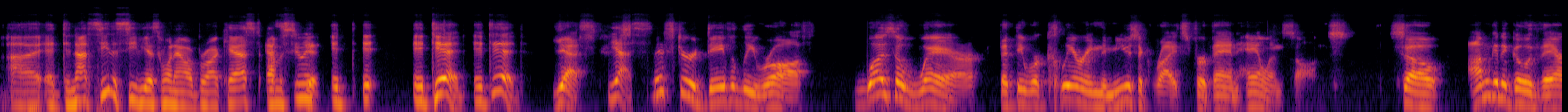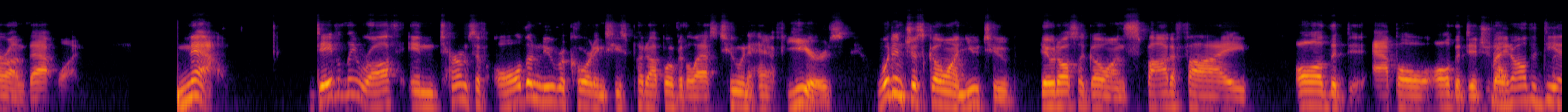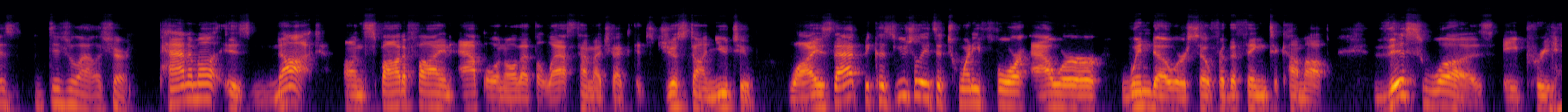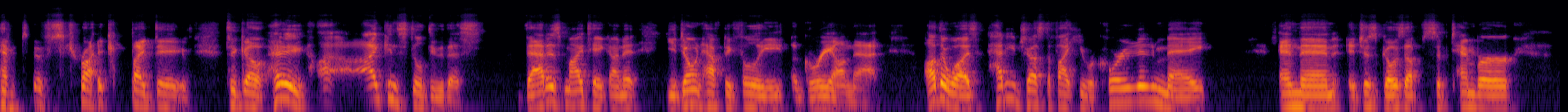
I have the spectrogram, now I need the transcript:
uh, I did not see the CBS one hour broadcast. I'm Yes, it assuming it, it it did. It did. Yes. Yes. Mr. David Lee Roth was aware that they were clearing the music rights for Van Halen songs. So I'm going to go there on that one. Now, David Lee Roth, in terms of all the new recordings he's put up over the last two and a half years, wouldn't just go on YouTube. They would also go on Spotify, all the d- Apple, all the digital. Right. All the DS digital outlets. Sure. Panama is not on Spotify and Apple and all that. The last time I checked, it's just on YouTube. Why is that? Because usually it's a 24 hour window or so for the thing to come up. This was a preemptive strike by Dave to go, hey, I, I can still do this. That is my take on it. You don't have to fully agree on that. Otherwise, how do you justify he recorded it in May and then it just goes up September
